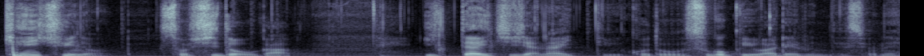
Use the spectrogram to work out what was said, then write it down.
研修医のそう指導が1対1じゃないっていうことをすごく言われるんですよね。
